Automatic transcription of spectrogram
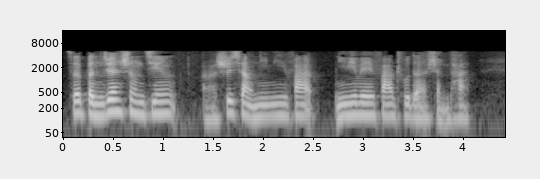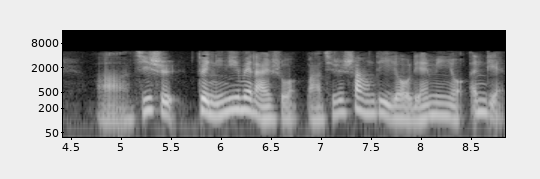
所以本卷圣经啊，是向尼尼发尼尼微发出的审判啊，即使对尼尼微来说啊，其实上帝有怜悯，有恩典，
